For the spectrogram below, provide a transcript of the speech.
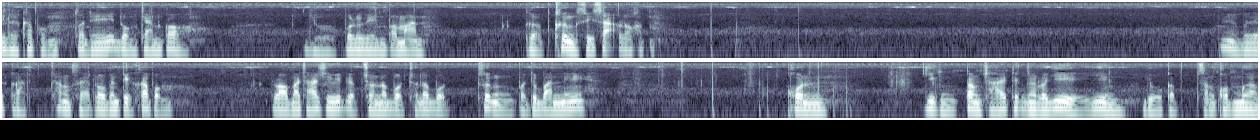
นี่เลยครับผมตอนนี้ดวงจันทร์ก็อยู่บริเวณประมาณเกือบครึ่งศีรษะแล้วครับ นี่บรรยากาศช่างแสนโรแมนติกครับผม เรามาใช้ชีวิตแบบชนบทชนบท ซึ่งปัจจุบันนี้ คนยิ่งต้องใช้เทคโนโลยียิ่งอยู่กับสังคมเมือง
